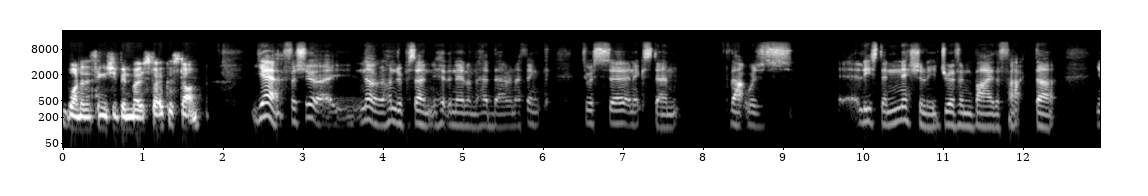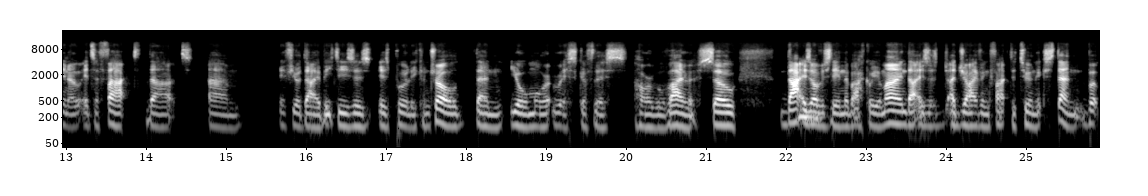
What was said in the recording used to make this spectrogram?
one of the things you've been most focused on. Yeah, for sure. No, 100% You hit the nail on the head there. And I think to a certain extent, that was at least initially driven by the fact that you know it's a fact that um, if your diabetes is is poorly controlled then you're more at risk of this horrible virus so that is mm. obviously in the back of your mind that is a, a driving factor to an extent but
